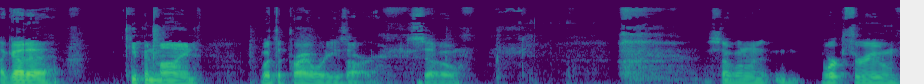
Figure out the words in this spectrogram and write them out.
I gotta keep in mind what the priorities are. So, so I'm gonna work through,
